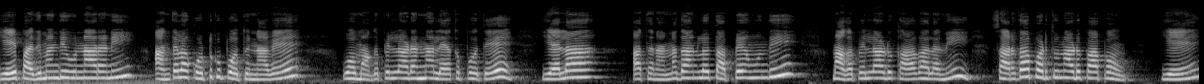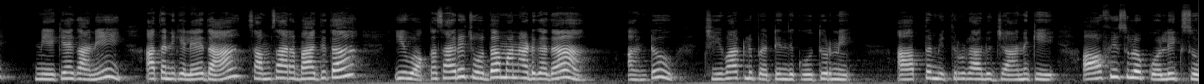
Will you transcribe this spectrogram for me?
ఏ పది మంది ఉన్నారని అంతలా కొట్టుకుపోతున్నావే? ఓ మగపిల్లాడన్నా లేకపోతే ఎలా? అతనన్న దానిలో తప్పేముంది? మగపిల్లాడు కావాలని సరదా పడుతున్నాడు పాపం. ఏ? నీకే గాని అతనికి లేదా? సంసార బాధ్యత? ఈ ఒక్కసారి చూద్దామన్నాడు కదా అంటూ చీవాట్లు పెట్టింది కూతుర్ని. ఆప్తమిత్రురాలు జానకి ఆఫీసులో కొలీగ్స్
